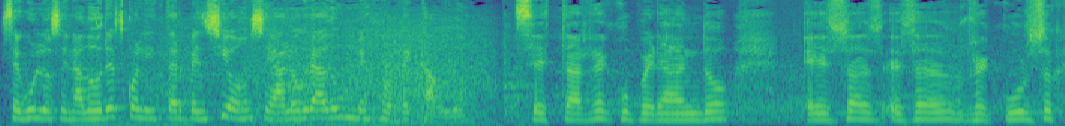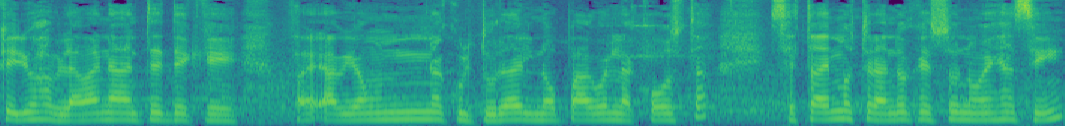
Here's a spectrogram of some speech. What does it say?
Según los senadores, con la intervención se ha logrado un mejor recaudo. Se está recuperando esos, esos recursos que ellos hablaban antes de que había una cultura del no pago en la costa. Se está demostrando que eso no es así.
